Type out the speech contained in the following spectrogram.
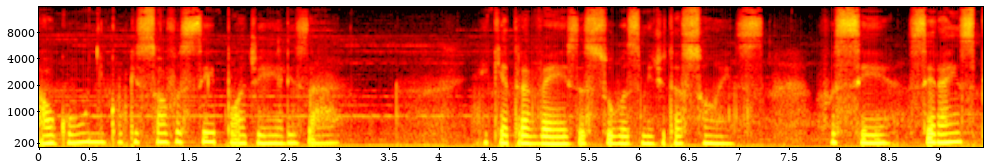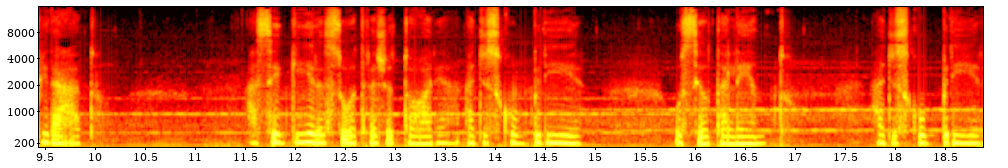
algo único que só você pode realizar e que através das suas meditações você será inspirado a seguir a sua trajetória, a descobrir o seu talento, a descobrir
